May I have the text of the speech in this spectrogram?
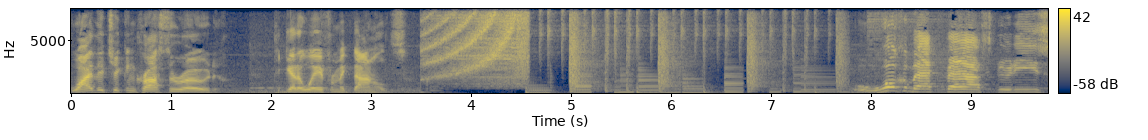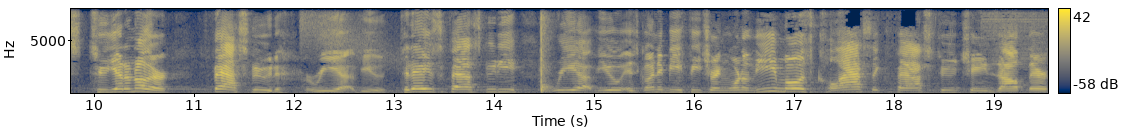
Why the chicken cross the road? To get away from McDonald's. Welcome back, fast foodies, to yet another fast food review. Today's fast foodie review is going to be featuring one of the most classic fast food chains out there,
